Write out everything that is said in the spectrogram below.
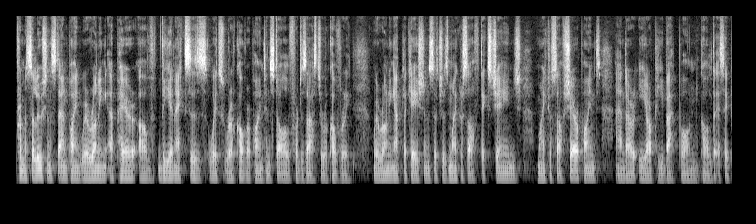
From a solution standpoint, we're running a pair of VNXs with RecoverPoint installed for disaster recovery. We're running applications such as Microsoft Exchange, Microsoft SharePoint, and our ERP backbone called SAP.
